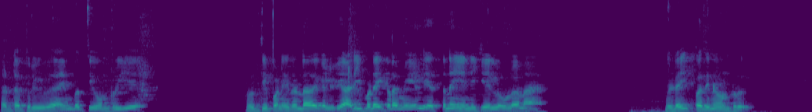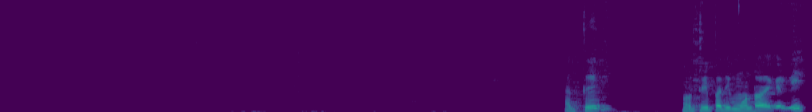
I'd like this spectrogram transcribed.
சட்டப்பிரிவு ஐம்பத்தி ஒன்று ஏ. நூற்றி பன்னிரெண்டாவது கேள்வி அடிப்படை கடமைகள் எத்தனை எண்ணிக்கையில் உள்ளன? விடை பதினொன்று. அடுத்து நூற்றி பதிமூன்றாவது கேள்வி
